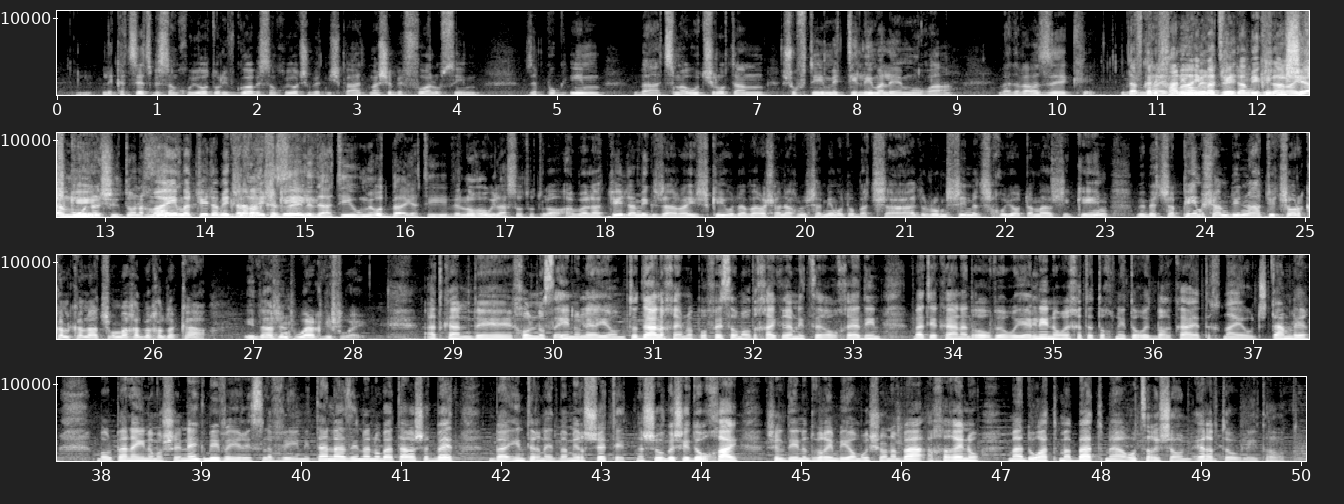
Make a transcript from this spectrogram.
לקצץ בסמכויות או לפגוע בסמכויות של בית משפט, מה שבפועל עושים זה פוגעים בעצמאות של אותם שופטים, מטילים עליהם מורא, והדבר הזה, דווקא לך אני אומר את זה, כמי שאמון על שלטון החוק, מה עם עתיד המגזר העסקי? דבר כזה לדעתי הוא מאוד בעייתי ולא ראוי לעשות אותו. לא, אבל עתיד המגזר העסקי הוא דבר שאנחנו שמים אותו בצד, רומסים את זכויות המעסיקים ומצפים שהמדינה תיצור כלכלה צומחת וחזקה. It doesn't work this way. עד כאן בכל נושאינו להיום. תודה לכם, לפרופסור מרדכי קרמניצר, עורכי הדין בתיה כהנא דרור ואוריאל לין, עורכת התוכנית אורית ברקאי, הטכנאי אהוד שטמלר. באולפן היינו משה נגבי ואיריס לביא. ניתן להאזין לנו באתר רשת ב', באינטרנט, במרשתת. נשוב בשידור חי של דין ודברים ביום ראשון הבא. אחרינו, מהדורת מבט מהערוץ הראשון. ערב טוב להתראות.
